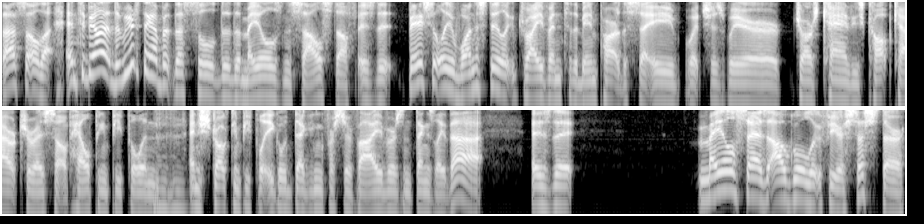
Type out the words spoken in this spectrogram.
that's all that. And to be honest, the weird thing about this the, the Miles and Sal stuff is that basically once they like drive into the main part of the city, which is where George Kennedy's cop character is sort of helping people and instructing people to go digging for survivors and things like that, is that Miles says, I'll go look for your sister.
